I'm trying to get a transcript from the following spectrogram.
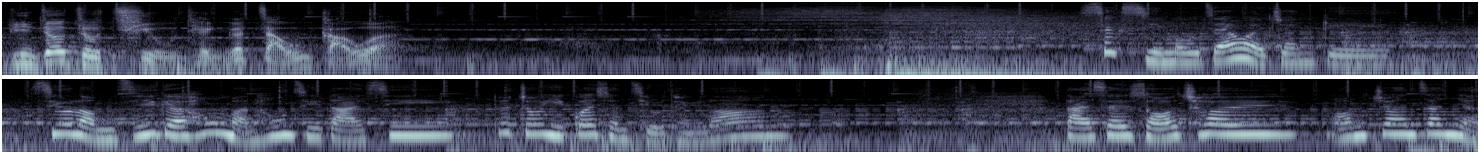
變咗做朝廷嘅走狗啊？識時務者為俊傑，少林寺嘅空文空智大師都早已歸順朝廷啦。大勢所趨，我諗張真人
